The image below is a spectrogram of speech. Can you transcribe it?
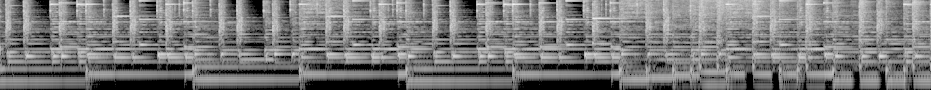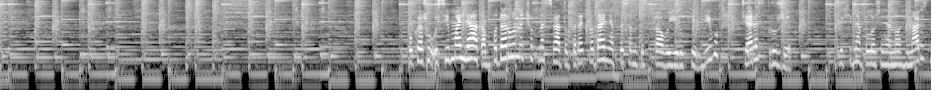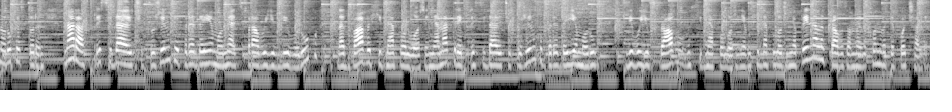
Покажу усім малятам подаруночок на свято перекладання писанки з правої руки вліву через пружинку. Вихідне положення ноги нарізно, руки в сторони. На раз присідаючи пружинкою, передаємо м'яч з правої в ліву руку на два вихідне положення. На три присідаючи пружинку, передаємо руку з лівої вправо вихідне положення. Вихідне положення прийняли, вправо за мною виконувати почали.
